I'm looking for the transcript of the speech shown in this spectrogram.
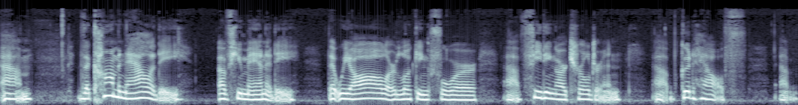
um, the commonality of humanity that we all are looking for uh, feeding our children, uh, good health, um,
